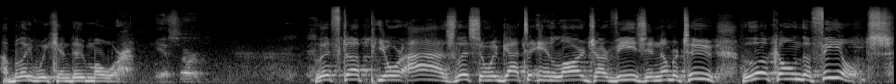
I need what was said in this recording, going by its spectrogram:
I believe we can do more. Yes, sir. Lift up your eyes. Listen, we've got to enlarge our vision. Number two, look on the fields.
